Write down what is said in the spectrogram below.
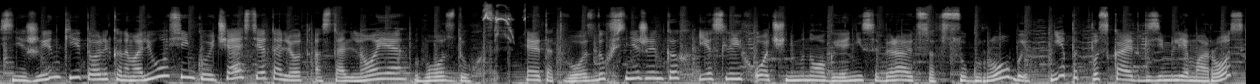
Снежинки только на малюсенькую часть это лед, остальное воздух. Этот воздух в снежинках, если их очень много и они собираются в сугробы, не подпускает к земле мороз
